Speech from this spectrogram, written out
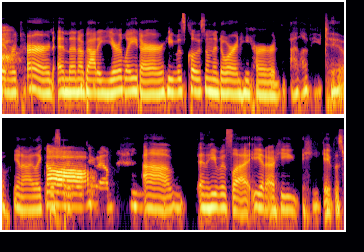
in Oh, return. And then about a year later, he was closing the door and he heard, I love you too. You know, I like whispered Aw. to him. Um, and he was like, you know, he he gave this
